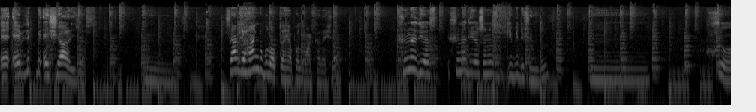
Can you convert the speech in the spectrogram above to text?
e, evlilik bir eşya arayacağız. Hmm. Sence hangi bloktan yapalım arkadaşlar? Şunu diyor, şunu diyorsunuz gibi düşündüm. Hmm. Şu,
